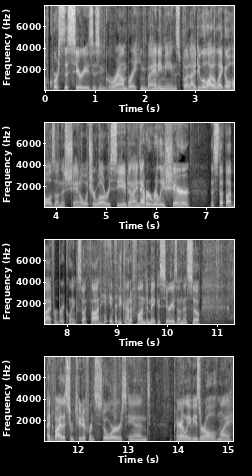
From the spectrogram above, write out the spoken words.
Of course, this series isn't groundbreaking by any means, but I do a lot of LEGO hauls on this channel, which are well received, and I never really share the stuff I buy from Bricklink, so I thought, hey, that'd be kind of fun to make a series on this. So I had to buy this from two different stores, and apparently these are all of my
